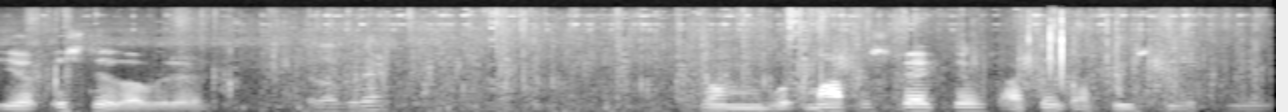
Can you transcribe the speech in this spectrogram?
Yep, it's still over there. Still over there? From my perspective, I think I do still see it.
